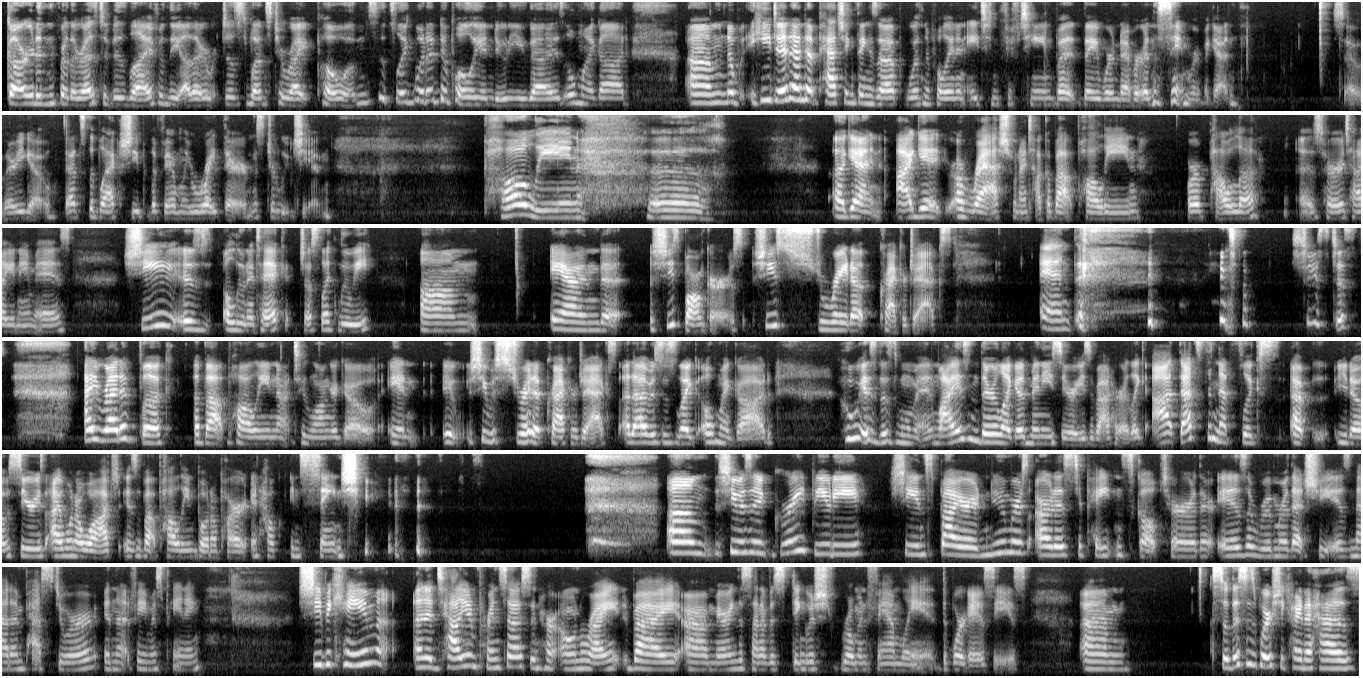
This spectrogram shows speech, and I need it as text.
garden for the rest of his life, and the other just wants to write poems. It's like, what did Napoleon do to you guys? Oh my god. Um, no, he did end up patching things up with Napoleon in 1815, but they were never in the same room again. So there you go. That's the black sheep of the family right there, Mr. Lucien. Pauline. Ugh. Again, I get a rash when I talk about Pauline or Paula, as her Italian name is. She is a lunatic, just like Louis. Um, and she's bonkers. She's straight up Cracker Jacks. And she's just I read a book about Pauline not too long ago and it she was straight up Cracker Jacks and I was just like, "Oh my god. Who is this woman? Why isn't there like a mini series about her? Like I, that's the Netflix uh, you know series I want to watch is about Pauline Bonaparte and how insane she is. um she was a great beauty she inspired numerous artists to paint and sculpt her. There is a rumor that she is Madame Pasteur in that famous painting. She became an Italian princess in her own right by um, marrying the son of a distinguished Roman family, the Borgheses. Um, so this is where she kind of has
